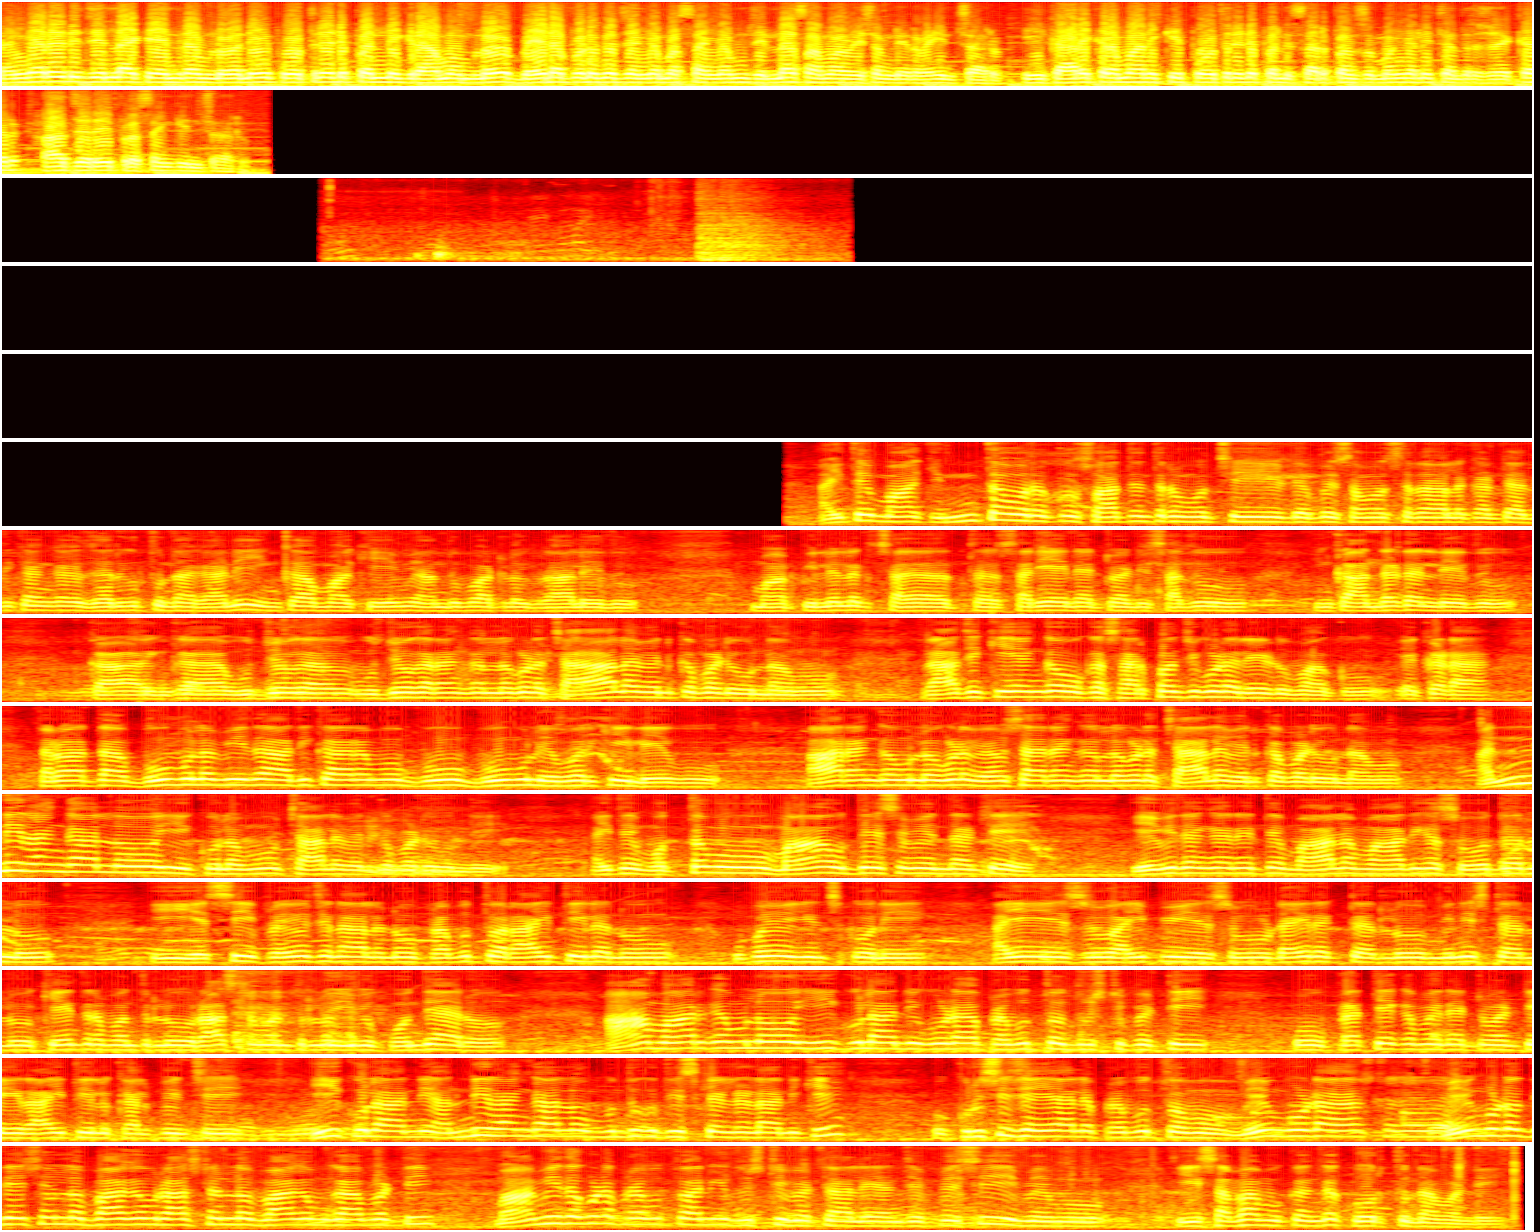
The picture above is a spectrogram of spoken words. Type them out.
రంగారెడ్డి జిల్లా కేంద్రంలోని పోతిరెడ్డిపల్లి గ్రామంలో బేడపుడుగు జంగమ సంఘం జిల్లా సమావేశం నిర్వహించారు. ఈ కార్యక్రమానికి పోతిరెడ్డిపల్లి సర్పంచ్ సుమంగలి చంద్రశేఖర్ హాజరై ప్రసంగించారు. అయితే మాకు ఇంతవరకు స్వాతంత్రం వచ్చి డెబ్బై సంవత్సరాల కంటే అధికంగా జరుగుతున్నా కానీ ఇంకా మాకేమీ అందుబాటులోకి రాలేదు. మా పిల్లలకు స- సరి అయినటువంటి చదువు ఇంకా అందడం లేదు. కా ఇంకా ఉద్యోగ ఉద్యోగ రంగంలో కూడా చాలా వెనుకబడి ఉన్నాము. రాజకీయంగా ఒక సర్పంచ్ కూడా లేడు మాకు ఎక్కడ. తర్వాత భూముల మీద అధికారము భూ భూములు ఎవరికీ లేవు. ఆ రంగంలో కూడా వ్యవసాయ రంగంలో కూడా చాలా వెనుకబడి ఉన్నాము. అన్ని రంగాల్లో ఈ కులము చాలా వెనుకబడి ఉంది. అయితే మొత్తము మా ఉద్దేశం ఏంటంటే ఏ విధంగానైతే మాల మాదిగ సోదరులు ఈ ఎస్సీ ప్రయోజనాలను ప్రభుత్వ రాయితీలను ఉపయోగించుకొని ఐఏఎస్ ఐపీఎస్ డైరెక్టర్లు మినిస్టర్లు కేంద్ర మంత్రులు రాష్ట్ర మంత్రులు ఇవి పొందారో ఆ మార్గంలో ఈ కులాన్ని కూడా ప్రభుత్వం దృష్టి పెట్టి ఓ ప్రత్యేకమైనటువంటి రాయితీలు కల్పించి ఈ కులాన్ని అన్ని రంగాల్లో ముందుకు తీసుకెళ్ళడానికి కృషి చేయాలి ప్రభుత్వము. మేము కూడా మేము కూడా దేశంలో భాగం రాష్ట్రంలో భాగం కాబట్టి మా మీద కూడా ప్రభుత్వానికి దృష్టి పెట్టాలి అని చెప్పేసి మేము ఈ సభాముఖంగా కోరుతున్నామండి.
